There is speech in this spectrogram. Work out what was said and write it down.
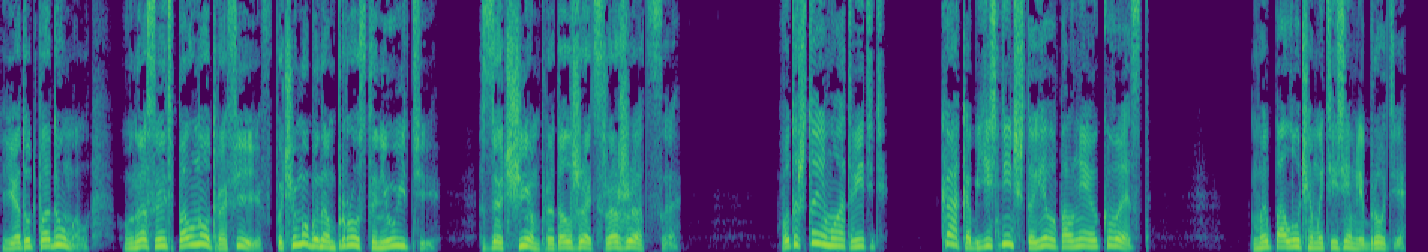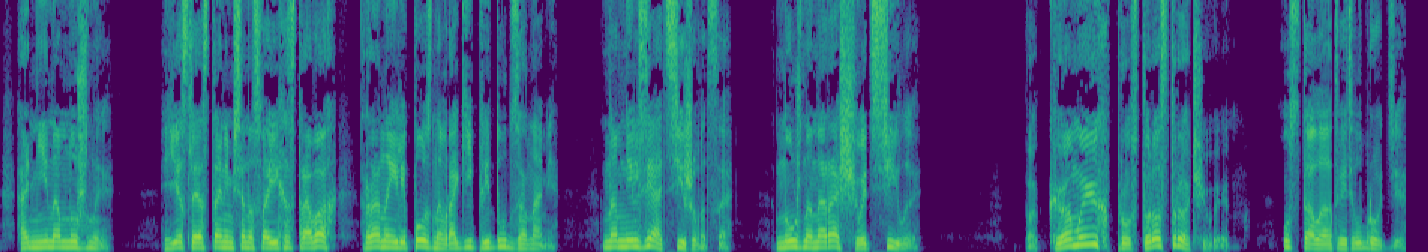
«Я тут подумал, у нас ведь полно трофеев, почему бы нам просто не уйти? Зачем продолжать сражаться?» Вот и что ему ответить? Как объяснить, что я выполняю квест? Мы получим эти земли, Броди, они нам нужны. Если останемся на своих островах, рано или поздно враги придут за нами. Нам нельзя отсиживаться. Нужно наращивать силы». «Пока мы их просто растрачиваем», — устало ответил Бродди.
